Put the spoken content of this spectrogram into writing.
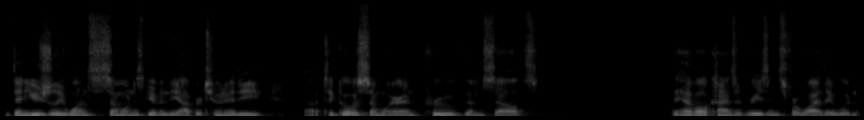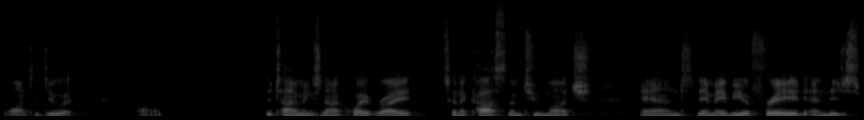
But then usually once someone is given the opportunity uh, to go somewhere and prove themselves, they have all kinds of reasons for why they wouldn't want to do it. Um, the timing's not quite right, it's going to cost them too much, and they may be afraid and they just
